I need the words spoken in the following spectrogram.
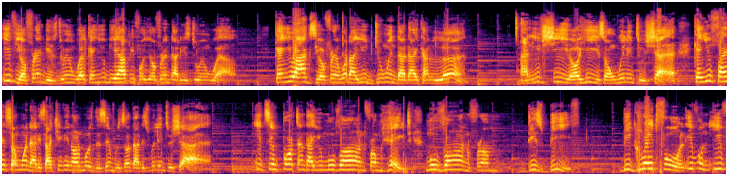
If your friend is doing well, can you be happy for your friend that is doing well? Can you ask your friend, What are you doing that I can learn? And if she or he is unwilling to share, can you find someone that is achieving almost the same result that is willing to share? It's important that you move on from hate, move on from this beef. Be grateful, even if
